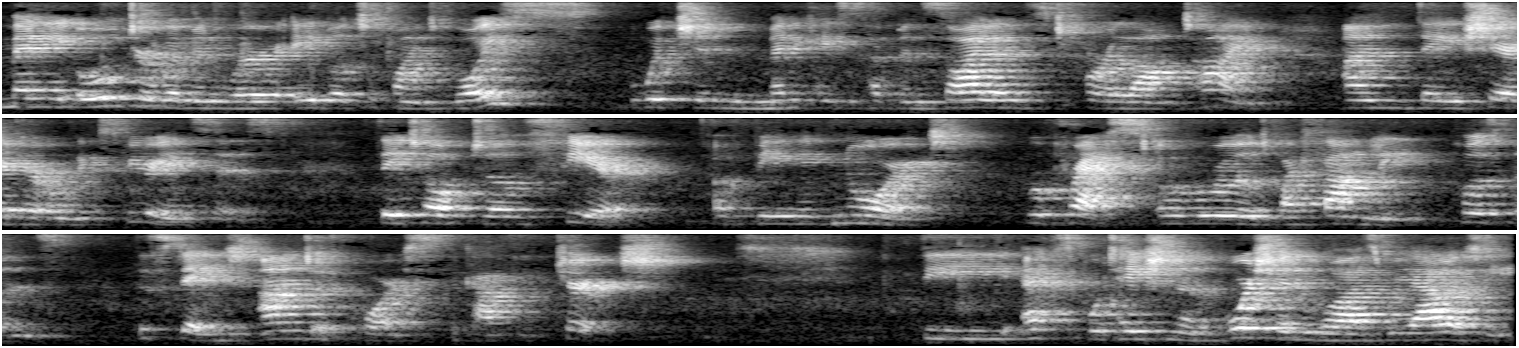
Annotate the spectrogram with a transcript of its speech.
Many older women were able to find a voice, which in many cases had been silenced for a long time, and they shared their own experiences. They talked of fear, of being ignored, repressed, overruled by family, husbands, the state, and of course the Catholic Church. The exportation of abortion was reality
